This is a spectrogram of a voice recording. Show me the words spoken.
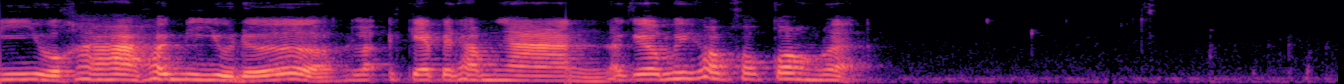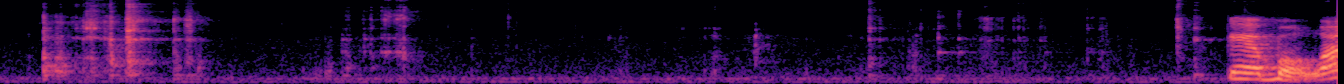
มีอยู่ค่ะค่อยมีอยู่เด้อแล้วแกไปทำงาน แล้วแกไม่ชอบเข้ากล้องด้วยแกบอกว่า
